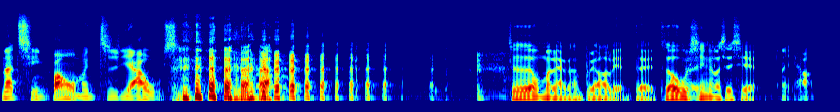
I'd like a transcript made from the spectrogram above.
那请帮我们只压五星。就是我们两个很不要脸，对，只有五星哦，谢谢。哎，好，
